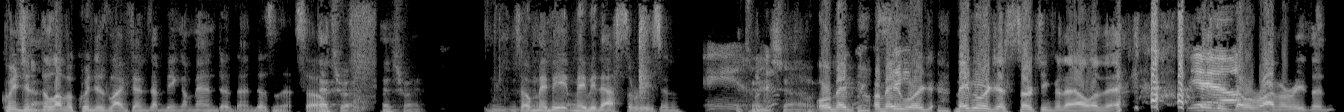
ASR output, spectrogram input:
Quentin, Yeah. the love of Quentin's life ends up being Amanda. Then doesn't it? So That's right. That's right. so maybe maybe that's the reason, And- It or maybe or maybe we're maybe we're just searching for the hell of it. yeah. There's no rhyme or reason.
